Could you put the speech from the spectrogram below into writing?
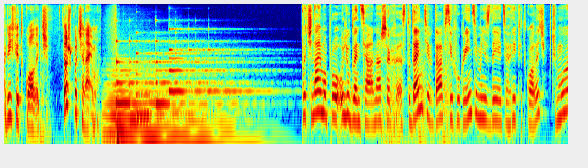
Гріфіт Коледж. Тож починаємо. Починаємо про улюбленця наших студентів, да, всіх українців, мені здається, Гріфіт коледж. Чому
